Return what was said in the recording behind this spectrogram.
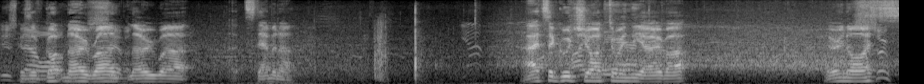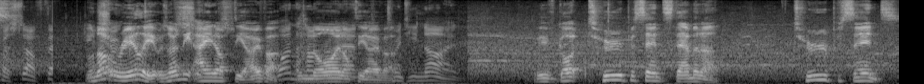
because I've got no run, seven. no uh, stamina. That's a good shot to win the over. Very nice. Super stuff. That- Well, not really. It was only eight off the over, or nine off the over. We've got 2% stamina. 2%.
